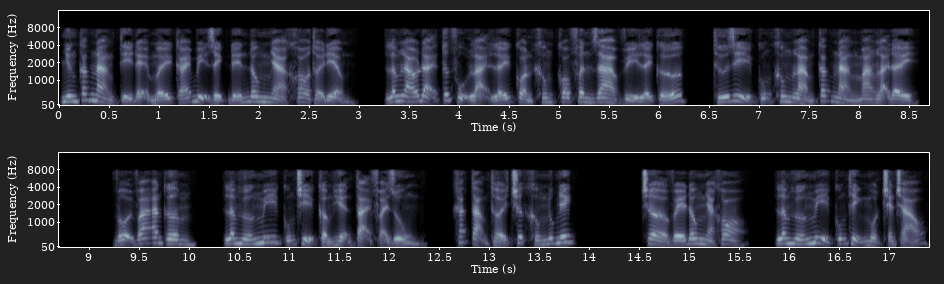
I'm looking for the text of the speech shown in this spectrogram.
nhưng các nàng tỷ đệ mấy cái bị dịch đến đông nhà kho thời điểm, Lâm lão đại tức phụ lại lấy còn không có phân ra vì lấy cớ, thứ gì cũng không làm các nàng mang lại đây. Vội vã ăn cơm, Lâm hướng Mỹ cũng chỉ cầm hiện tại phải dùng, khác tạm thời trước không núp ních. Trở về đông nhà kho, Lâm hướng Mỹ cũng thịnh một chén cháo,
